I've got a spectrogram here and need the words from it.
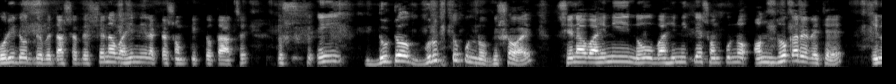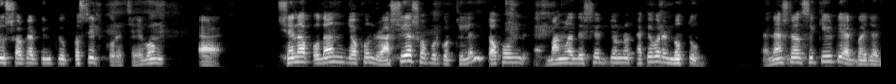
করিডোর দেবে, তার সাথে সেনাবাহিনীর একটা সম্পৃক্ততা আছে। তো এই দুটো গুরুত্বপূর্ণ বিষয়, সেনাবাহিনী, নৌবাহিনীকে সম্পূর্ণ অন্ধকারে রেখে ইনুস সরকার কিন্তু প্রসিড করেছে এবং সেনা প্রধান যখন রাশিয়া সফর করছিলেন, তখন বাংলাদেশের জন্য একেবারে নতুন ন্যাশনাল সিকিউরিটি অ্যাডভাইজার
